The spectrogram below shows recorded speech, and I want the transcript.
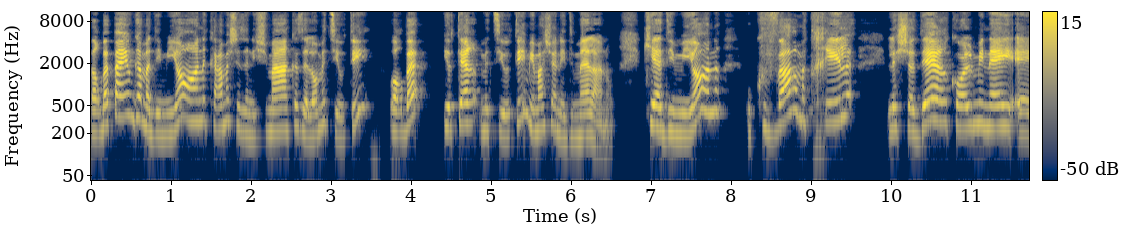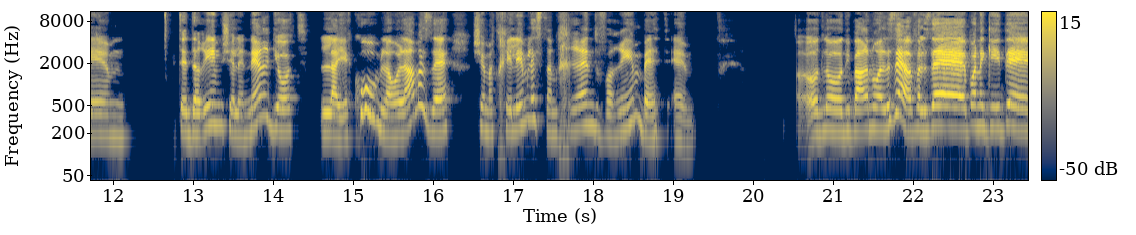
והרבה פעמים גם הדמיון, כמה שזה נשמע כזה לא מציאותי, הוא הרבה יותר מציאותי ממה שנדמה לנו. כי הדמיון הוא כבר מתחיל לשדר כל מיני אה, תדרים של אנרגיות ליקום, לעולם הזה, שמתחילים לסנכרן דברים בהתאם. עוד לא דיברנו על זה, אבל זה בוא נגיד אה,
